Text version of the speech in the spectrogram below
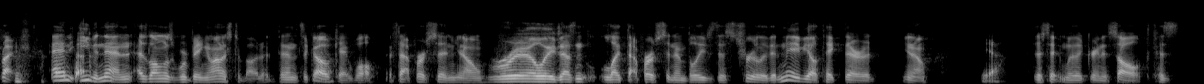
Right. And even then as long as we're being honest about it then it's like oh, okay well if that person you know really doesn't like that person and believes this truly then maybe i'll take their you know yeah just hitting with a grain of salt because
